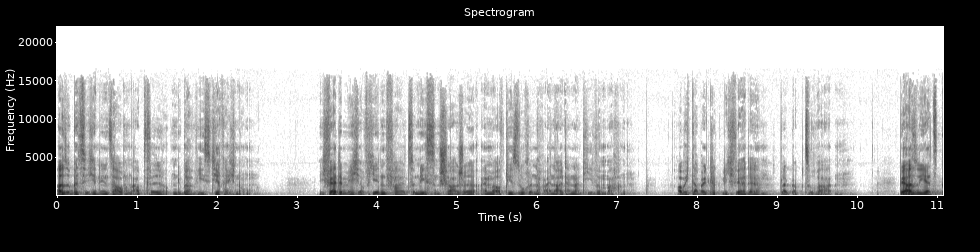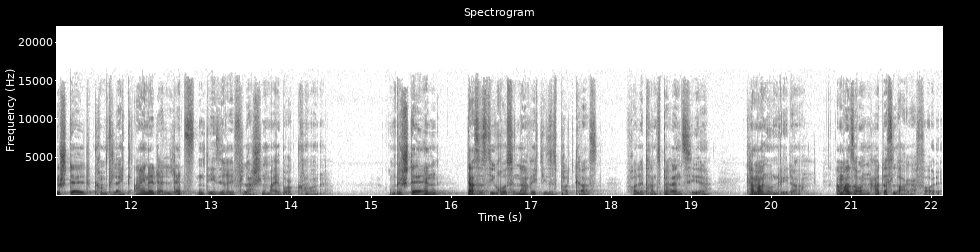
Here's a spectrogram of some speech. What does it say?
Also biss ich in den sauren Apfel und überwies die Rechnung. Ich werde mich auf jeden Fall zur nächsten Charge einmal auf die Suche nach einer Alternative machen. Ob ich dabei glücklich werde, bleibt abzuwarten. Wer also jetzt bestellt, kommt vielleicht eine der letzten Desiree-Flaschen Maiborg-Korn. Und bestellen, das ist die große Nachricht dieses Podcasts. Volle Transparenz hier. Kann man nun wieder. Amazon hat das Lager voll.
